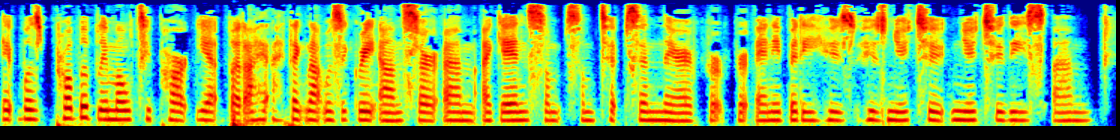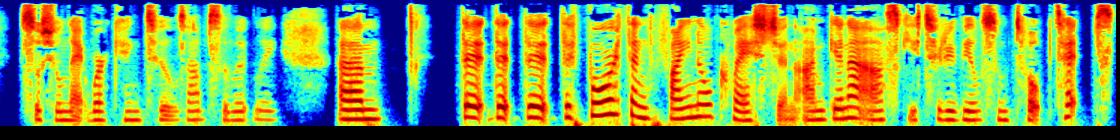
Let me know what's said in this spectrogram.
It was probably multi-part yet, but I, I, think that was a great answer. Um, again, some, some tips in there for, for anybody who's who's new to new to these um, social networking tools. Absolutely. Um, the, the, the, the fourth and final question, I'm going to ask you to reveal some top tips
